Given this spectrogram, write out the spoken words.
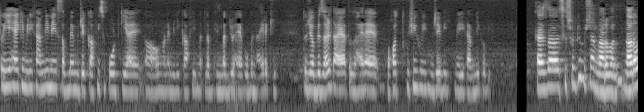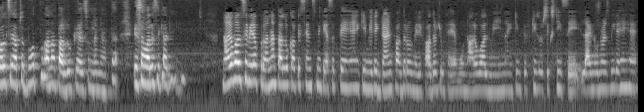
तो ये है कि मेरी फैमिली ने इस सब में मुझे काफ़ी सपोर्ट किया है। उन्होंने मेरी काफ़ी मतलब हिम्मत जो है वो बनाए रखी। तो जब रिज़ल्ट आया तो ज़ाहिर है बहुत खुशी हुई मुझे भी, मेरी फैमिली को भी। As assistant commissioner Narowal Narowal से आपसे बहुत पुराना ताल्लुक है, सुनने में आता है। इस हवाले से क्या कहेंगी? नारोवाल से मेरा पुराना ताल्लुक आप इस सेंस में कह सकते हैं कि मेरे ग्रैंडफादर और मेरे फादर जो हैं, वो नारोवाल में 1950s और 60s से लैंड ओनर्स भी रहे हैं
